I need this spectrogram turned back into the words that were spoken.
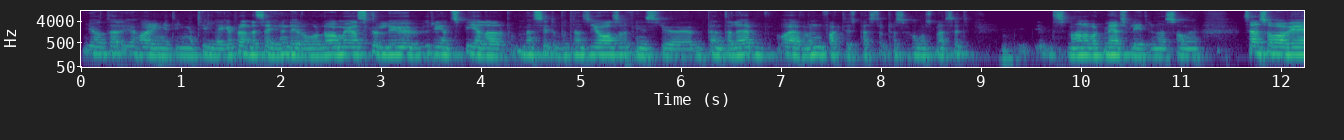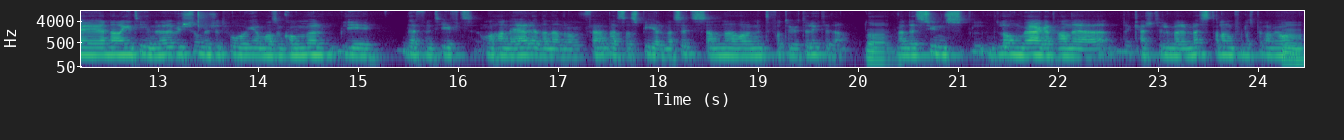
Jag, jag har ingenting att tillägga på den, det säger en del om lag, men jag skulle ju rent spelarmässigt och potential så finns ju Bentaleb och även faktiskt bästa prestationsmässigt. Som han har varit med så lite den här säsongen. Sen så har vi en argentinare som är 22 år gammal som kommer bli definitivt, och han är redan en av de fem bästa spelmässigt. Sen har han inte fått ut det riktigt än. Nej. Men det syns lång väg att han är kanske till och med den mest talangfulla spelaren vi har. Mm.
